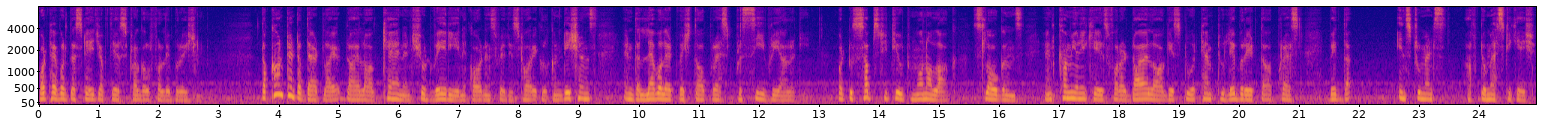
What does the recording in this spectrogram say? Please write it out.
whatever the stage of their struggle for liberation. The content of that dialogue can and should vary in accordance with historical conditions and the level at which the oppressed perceive reality. But to substitute monologue, slogans, and communiques for a dialogue is to attempt to liberate the oppressed with the instruments of domestication.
